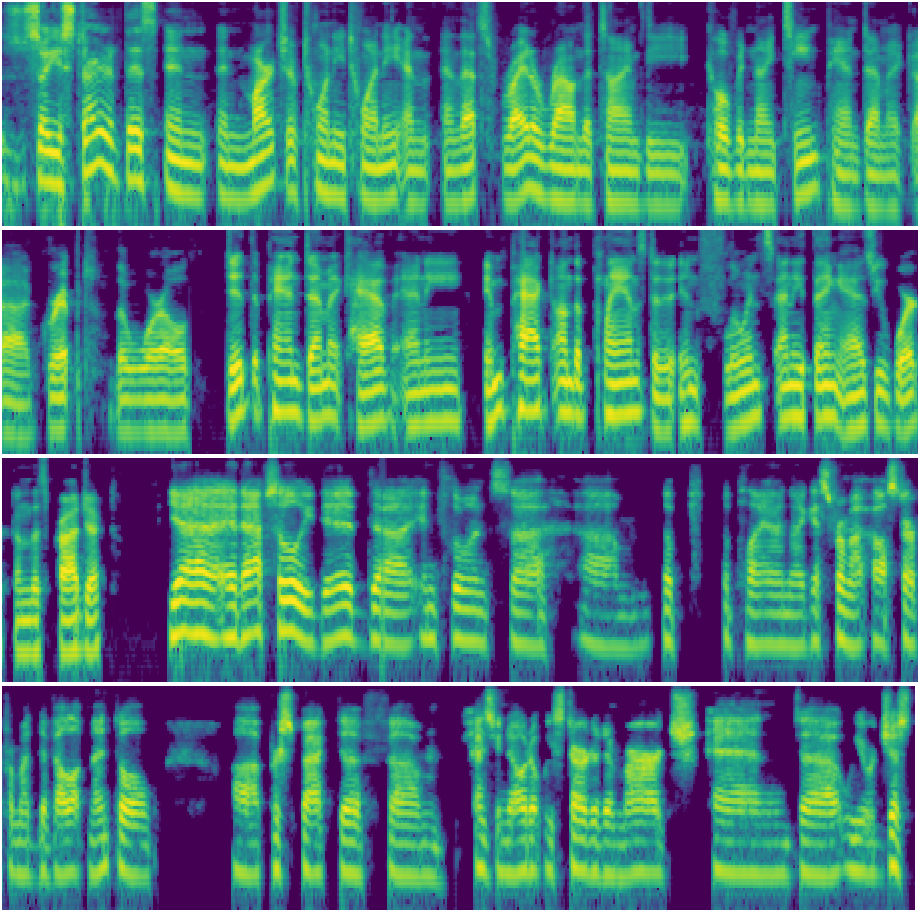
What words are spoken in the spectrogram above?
So you started this in, in March of 2020, and, and that's right around the time the COVID 19 pandemic uh, gripped the world. Did the pandemic have any impact on the plans? Did it influence anything as you worked on this project? Yeah, it absolutely did uh, influence uh, um, the, the plan. I guess from a, I'll start from a developmental uh, perspective. Um, as you noted, we started in March, and uh, we were just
